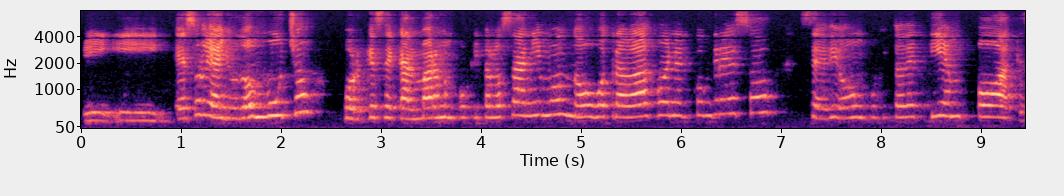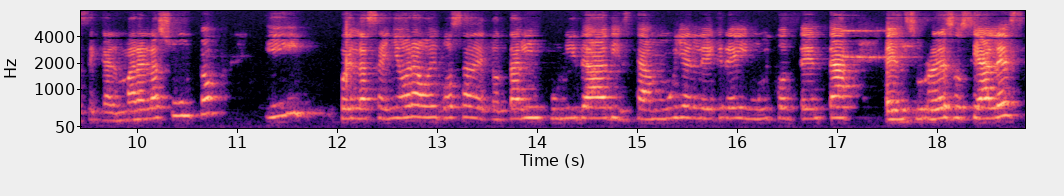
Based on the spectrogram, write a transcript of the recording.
y, y eso le ayudó mucho porque se calmaron un poquito los ánimos, no hubo trabajo en el Congreso, se dio un poquito de tiempo a que se calmara el asunto y pues la señora hoy goza de total impunidad y está muy alegre y muy contenta en sus redes sociales,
